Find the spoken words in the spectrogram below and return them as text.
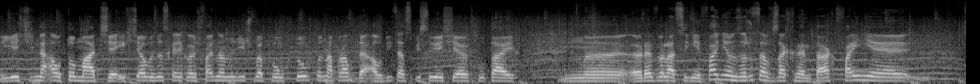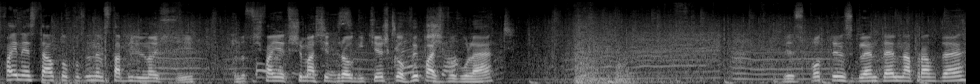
jeździ na automacie i chciałby zyskać jakąś fajną liczbę punktów, to naprawdę audica spisuje się tutaj mm, rewelacyjnie. Fajnie on zarzuca w zakrętach, fajnie, fajne jest to auto pod względem stabilności. Dosyć fajnie trzyma się drogi, ciężko wypaść w ogóle. Więc pod tym względem naprawdę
